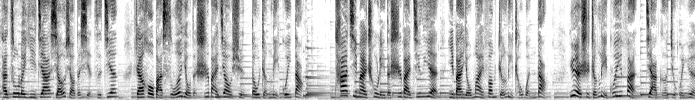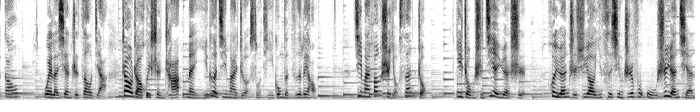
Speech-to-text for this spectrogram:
他租了一家小小的写字间，然后把所有的失败教训都整理归档。他寄卖处里的失败经验一般由卖方整理成文档，越是整理规范，价格就会越高。为了限制造假，赵赵会审查每一个寄卖者所提供的资料。寄卖方式有三种，一种是借阅式，会员只需要一次性支付五十元钱，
